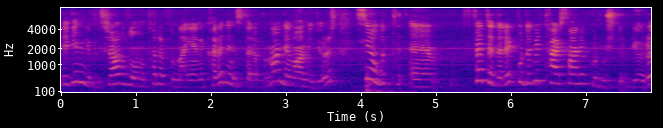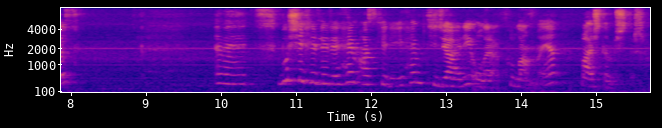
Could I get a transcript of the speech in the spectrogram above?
Dediğim gibi Trabzon'un tarafından yani Karadeniz tarafından devam ediyoruz. Sinop'u e, fethederek burada bir tersane kurmuştur diyoruz. Evet, bu şehirleri hem askeri hem ticari olarak kullanmaya başlamıştır.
